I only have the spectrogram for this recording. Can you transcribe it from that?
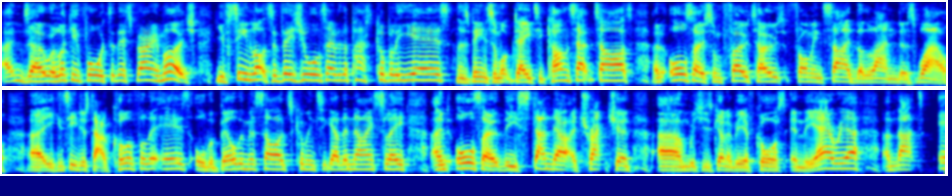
And uh, we're looking forward to this very much. You've seen lots of visuals over the past couple of years. There's been some updated concept art and also some photos from inside the land as well. Uh, you can see just how colourful it is, all the building facades coming together nicely, and also the standout attraction, um, which is going to be, of course, in the area, and that is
